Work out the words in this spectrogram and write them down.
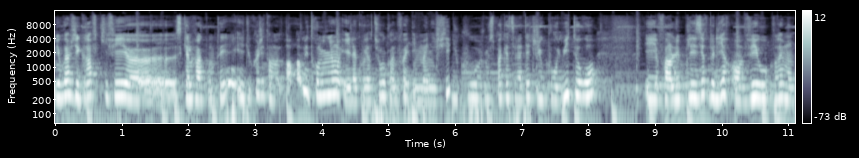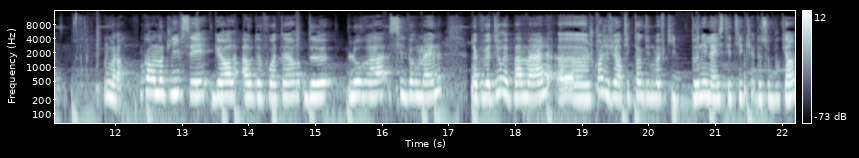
Mais bref, j'ai grave kiffé euh, ce qu'elle racontait et du coup j'étais en mode oh mais trop mignon et la couverture encore une fois est magnifique. Du coup je me suis pas cassé la tête, j'ai eu pour 8 euros et enfin le plaisir de lire en VO vraiment. voilà. Encore un autre livre, c'est Girl Out of Water de Laura Silverman. La couverture est pas mal. Je crois que j'ai vu un TikTok d'une meuf qui donnait l'esthétique de ce bouquin.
